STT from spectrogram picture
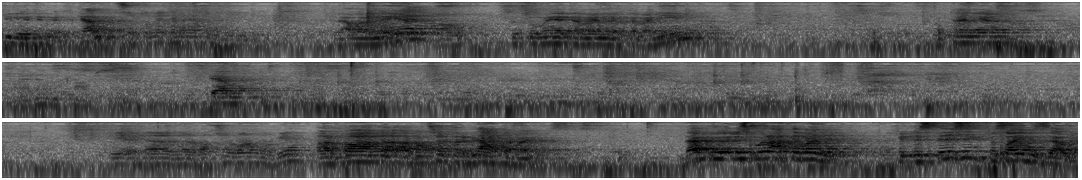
كيلو نيوتن متر كام؟ 688 الأولانية 688 والثانية كام؟ هي آه، 14 4 تربيع 4 14 تربيع على 8 ده Q L square على 8 في ال spacing في sine الزاوية.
